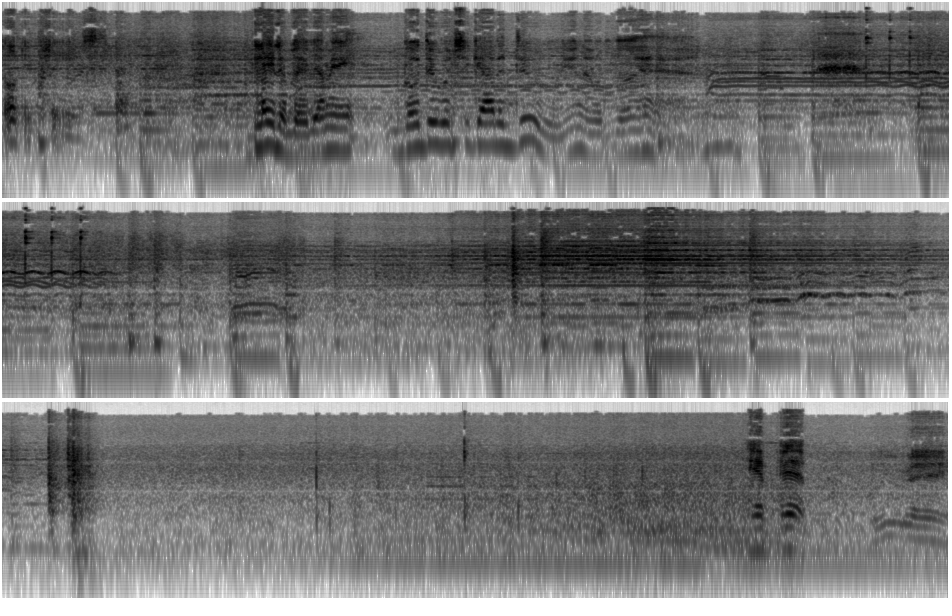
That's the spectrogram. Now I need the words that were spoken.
Hold Goldie, please. Later, baby. I mean, go do what you gotta do, you know. Go ahead. Hip hip. Hooray.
